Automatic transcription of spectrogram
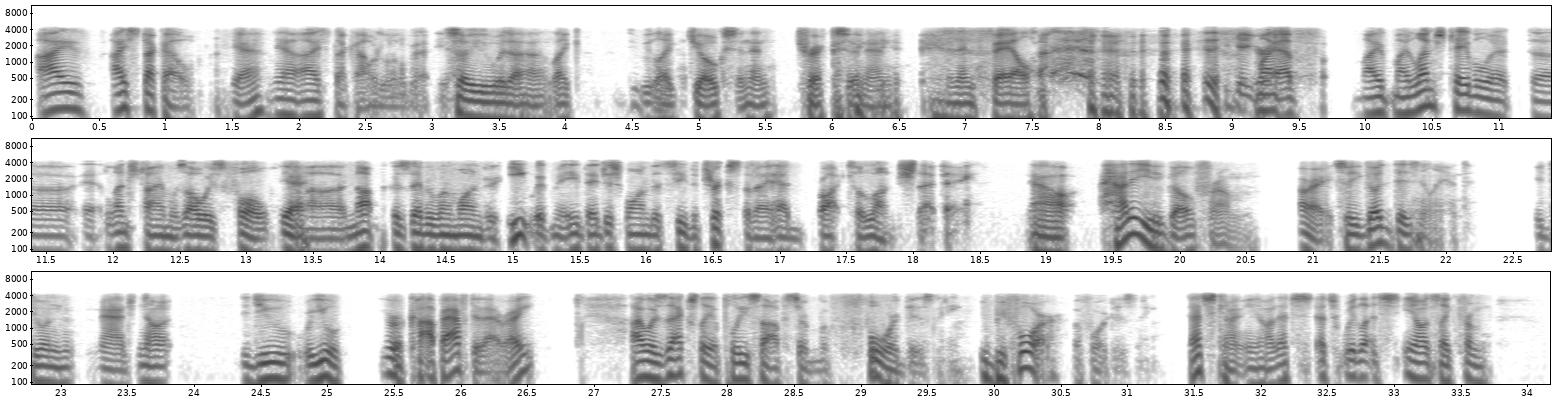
I I stuck out. Yeah. Yeah, I stuck out a little bit. Yeah. So you would uh, like do like jokes and then tricks and then and then fail. Get your My- F. my my lunch table at uh, at lunchtime was always full. Yeah. Uh, not because everyone wanted to eat with me; they just wanted to see the tricks that I had brought to lunch that day. Now, how do you go from? All right, so you go to Disneyland. You're doing magic. Now, did you were you you were a cop after that, right? I was actually a police officer before Disney. Before. Before Disney. That's kind of you know that's that's we let's you know it's like from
